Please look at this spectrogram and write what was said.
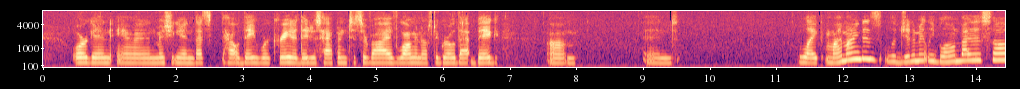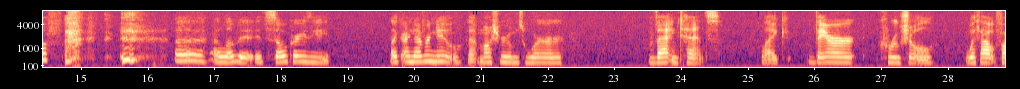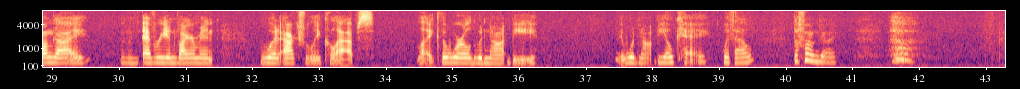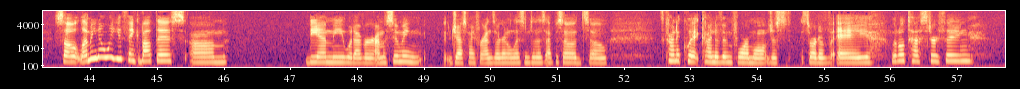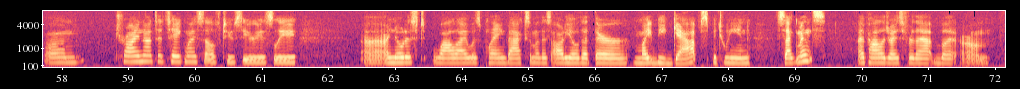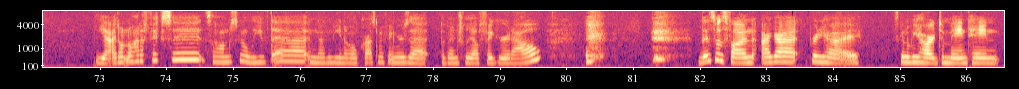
Oregon and Michigan, that's how they were created. They just happened to survive long enough to grow that big. Um, and, like, my mind is legitimately blown by this stuff. uh, I love it. It's so crazy. Like, I never knew that mushrooms were that intense. Like, they're crucial. Without fungi, every environment would actually collapse. Like, the world would not be. It would not be okay without the fungi. so, let me know what you think about this. Um, DM me, whatever. I'm assuming just my friends are going to listen to this episode, so it's kind of quick, kind of informal, just sort of a little tester thing. Um, try not to take myself too seriously. Uh, I noticed while I was playing back some of this audio that there might be gaps between segments. I apologize for that, but um, yeah, I don't know how to fix it, so I'm just gonna leave that and then, you know, cross my fingers that eventually I'll figure it out. this was fun. I got pretty high. It's gonna be hard to maintain,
